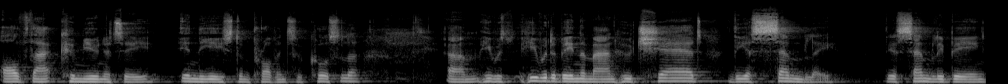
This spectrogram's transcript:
of that community in the eastern province of Kosala. Um, he, was, he would have been the man who chaired the assembly, the assembly being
